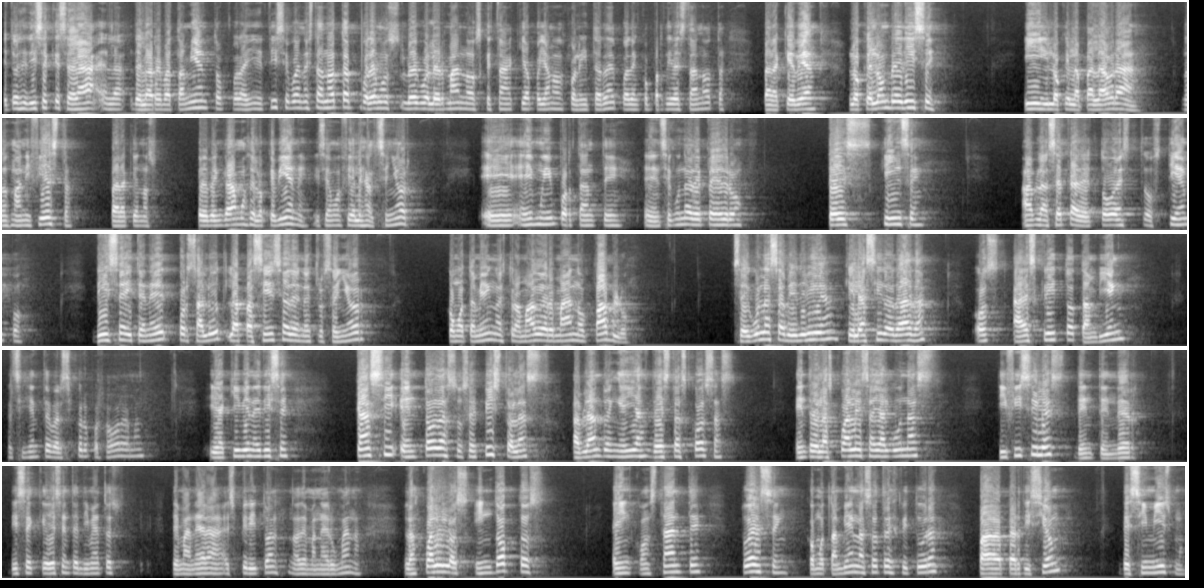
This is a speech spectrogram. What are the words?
Entonces dice que será del arrebatamiento, por ahí dice, bueno, esta nota podemos luego los hermanos que están aquí apoyándonos con el internet pueden compartir esta nota para que vean lo que el hombre dice y lo que la palabra nos manifiesta para que nos prevengamos de lo que viene y seamos fieles al Señor. Eh, es muy importante, en 2 de Pedro 3.15, habla acerca de todos estos tiempos. Dice, y tened por salud la paciencia de nuestro Señor, como también nuestro amado hermano Pablo, según la sabiduría que le ha sido dada, os ha escrito también, el siguiente versículo, por favor, hermano. Y aquí viene y dice, casi en todas sus epístolas, hablando en ellas de estas cosas, entre las cuales hay algunas difíciles de entender. Dice que ese entendimiento es de manera espiritual, no de manera humana, las cuales los indoctos e inconstantes tuercen, como también las otras escrituras, para perdición de sí mismo.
